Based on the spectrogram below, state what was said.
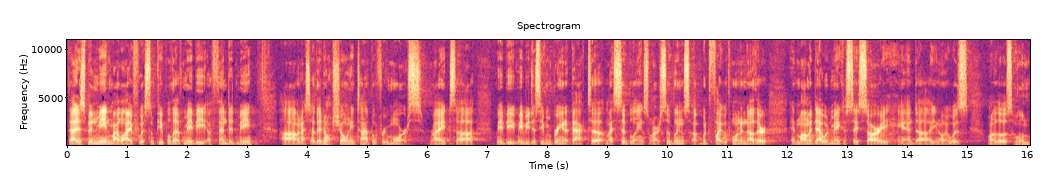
that has been me in my life with some people that have maybe offended me. Um, and I said, they don't show any type of remorse, right? Uh, maybe, maybe just even bringing it back to my siblings. When our siblings uh, would fight with one another, and mom and dad would make us say sorry, and, uh, you know, it was one of those, oh, I'm,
